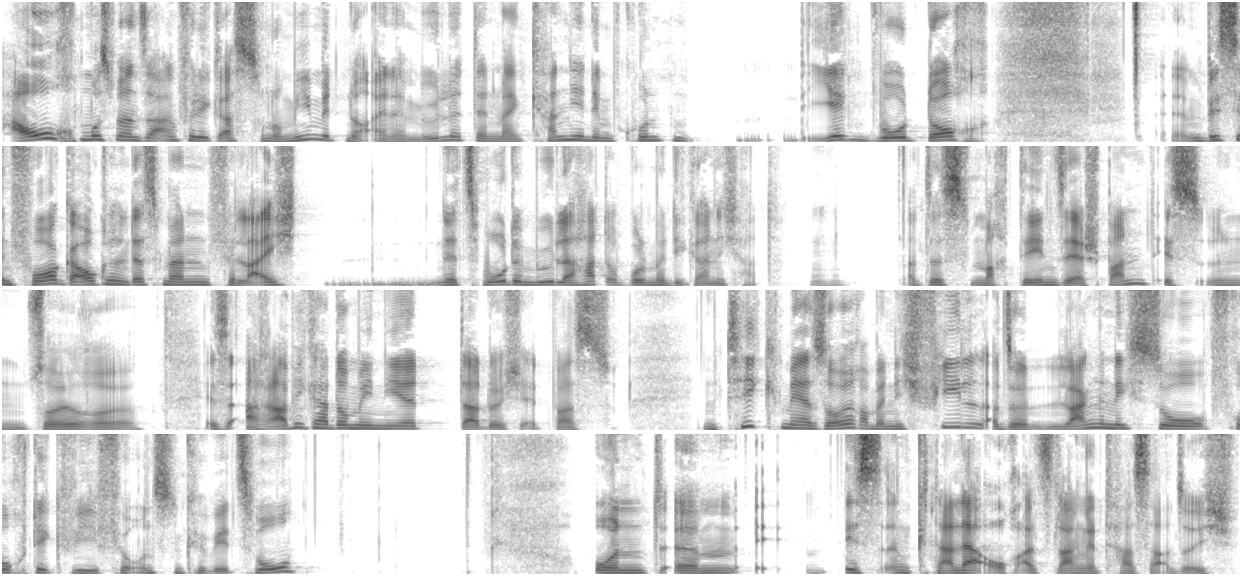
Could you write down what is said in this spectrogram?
auch, muss man sagen, für die Gastronomie mit nur einer Mühle, denn man kann hier dem Kunden irgendwo doch ein bisschen vorgaukeln, dass man vielleicht eine zweite Mühle hat, obwohl man die gar nicht hat. Mhm. Das macht den sehr spannend. Ist Säure, ist Arabica dominiert, dadurch etwas, ein Tick mehr Säure, aber nicht viel, also lange nicht so fruchtig wie für uns ein QW2. Und ähm, ist ein Knaller auch als lange Tasse. Also ich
